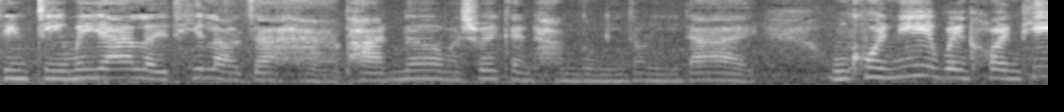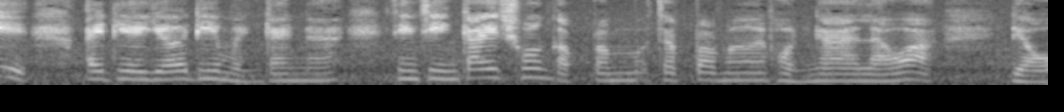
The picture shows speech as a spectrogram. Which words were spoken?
จริง ๆ ไม่ยากเลยที่เราจะหา partner มาช่วยกันทำตรงนี้ตรงนี้ ได้อืมคุณนี่เป็นคนที่ไอเดียเยอะดีเหมือนกันนะ จริง ๆ ใกล้ช่วงกับจะประเมินผลงานแล้วอะ เดี๋ยว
